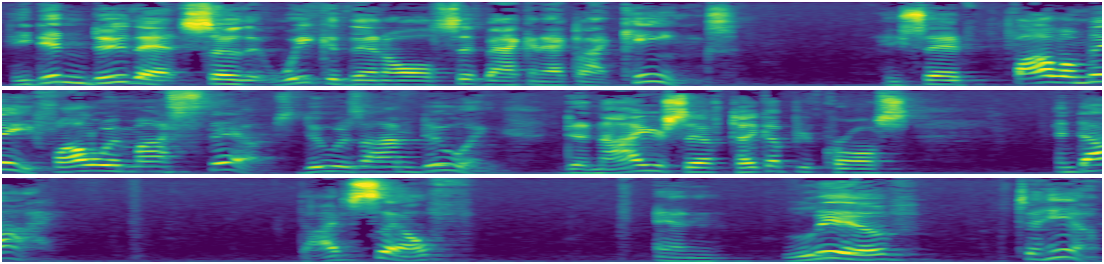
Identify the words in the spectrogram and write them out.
He didn't do that so that we could then all sit back and act like kings. He said, Follow me, follow in my steps, do as I'm doing. Deny yourself, take up your cross, and die. Die to self and live to Him.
